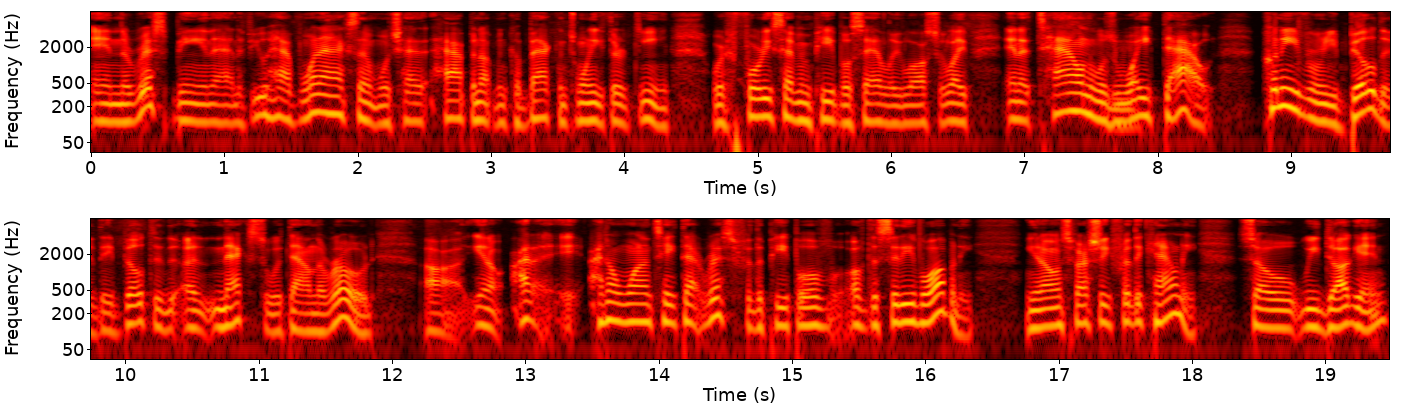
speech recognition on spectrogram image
And the risk being that if you have one accident, which happened up in Quebec in 2013, where 47 people sadly lost their life, and a town was wiped out, couldn't even rebuild it. They built it uh, next to it down the road. Uh, you know, I, I don't want to take that risk for the people of, of the city of Albany, you know, especially for the county. So we dug in.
